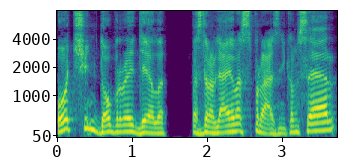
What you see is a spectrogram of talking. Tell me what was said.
очень доброе дело. Поздравляю вас с праздником, сэр».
